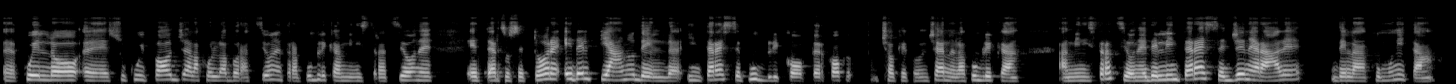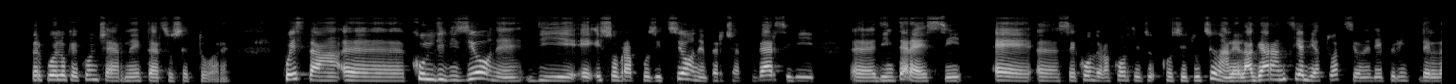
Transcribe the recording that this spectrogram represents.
eh, quello eh, su cui poggia la collaborazione tra pubblica amministrazione e terzo settore ed è il piano dell'interesse pubblico per ciò che concerne la pubblica amministrazione e dell'interesse generale della comunità per quello che concerne il terzo settore questa eh, condivisione di, e, e, sovrapposizione per certi versi di, eh, di interessi è, eh, secondo la Corte Costituzionale, la garanzia di attuazione dei, del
